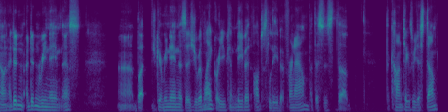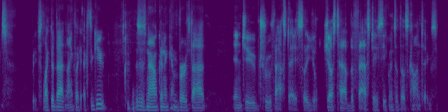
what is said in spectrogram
Oh, and I didn't I didn't rename this. Uh, but you can rename this as you would like, or you can leave it. I'll just leave it for now. But this is the, the contigs we just dumped. We've selected that and I click execute. This is now going to convert that into true FASTA. So you'll just have the FASTA sequence of those contigs.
